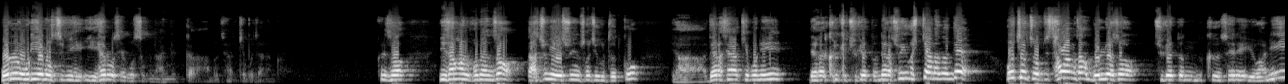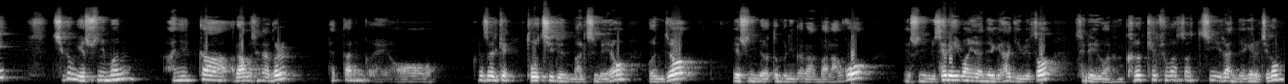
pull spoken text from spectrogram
오늘 우리의 모습이 이 헤롯의 모습은 아닐까 한번 생각해 보자는 거예요. 그래서 이 상황을 보면서 나중에 예수님 소식을 듣고 야 내가 생각해 보니 내가 그렇게 죽였던 내가 죽이고 싶지 않았는데 어쩔 수 없이 상황상 몰려서 죽였던 그 세례 요한이 지금 예수님은 아닐까라고 생각을 했다는 거예요. 그래서 이렇게 도치된 말씀이에요. 먼저 예수님이 어떤 분인가라는 말하고 예수님이 세례 요한이라는 얘기를 하기 위해서 세례 요한은 그렇게 죽었었지라는 얘기를 지금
